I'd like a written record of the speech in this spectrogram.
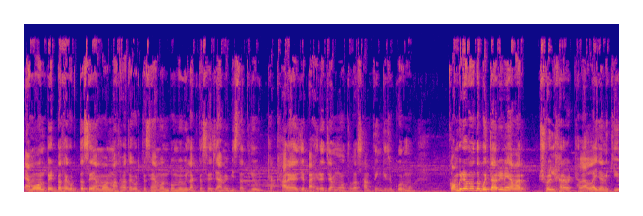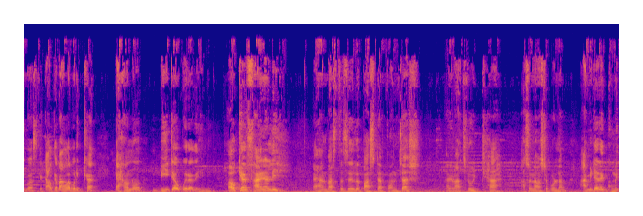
এমন পেট ব্যথা করতেছে এমন মাথা ব্যথা করতেছে এমন বমি বমি লাগতেছে যে আমি বিছনা থেকে উঠা খাড়ায় যে বাইরে যাব অথবা সামথিং কিছু করব কম্পিউটার মতো বইতে পারি নাই, আমার শরীর খারাপের ঠেলা। আল্লাহ জানে কি হইবো আজকে। কালকে বাংলা পরীক্ষা এখনও বিটাও পড়া দেখিনি। ওকে ফাইনালি এখন বাজতেছে হলো পাঁচটা পঞ্চাশ। আমি মাত্র উঠা আসর নামাজটা পড়লাম। আমি ডাইরেক্ট ঘুমের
